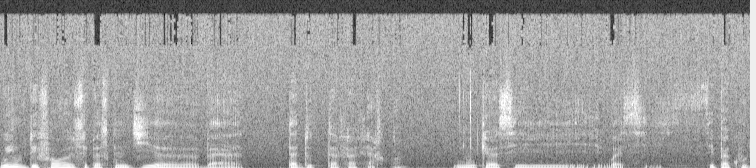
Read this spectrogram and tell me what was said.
Oui, ou des fois, c'est parce qu'on te dit, bah, tu as d'autres taf à faire. Quoi. Donc, c'est ouais, c'est pas cool.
